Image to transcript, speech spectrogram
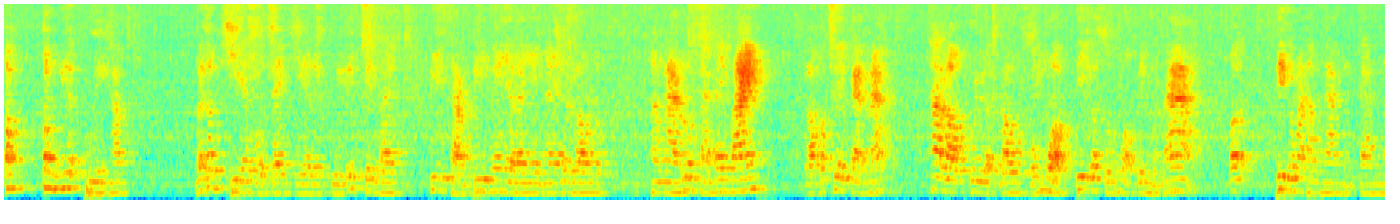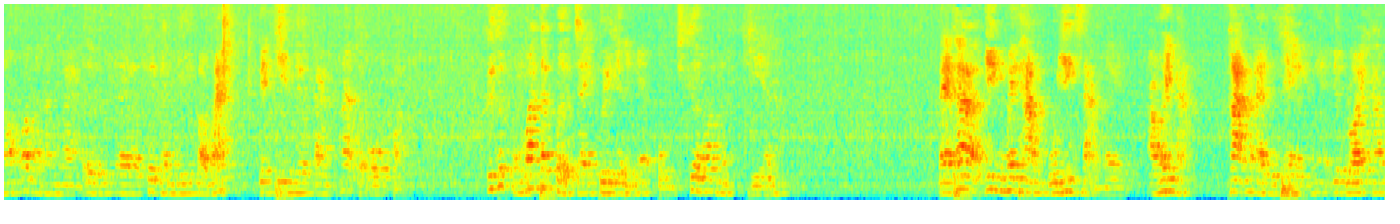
ต้องต้องเรียกคุยครับแล้วต้องเคลียร์หัวใจเคลียร์เลยคุยเอ้ยเป็นไรพี่สั่งพี่ไม่อะไรยังไงเราทำงานร่วมกันได้ไหมเราก็ช่วยกันนะ ถ้าเราคุยกับเราสมหวกพี่ก็สมหวกเป็นหัวหน้า ก็พี่ก็มาทำงานเหมือนกันน้องก็มาทำงานเออมีอะไรเราช่วยกันดีเปล่าไหมเป็นทีมเดียวกันน่าจะโอกว่าคือถ้าผมว่าถ้าเปิดใจคุยกันอย่างเงี้ย ผมเชื่อว่ามันเคลียร์นแต่ถ้ายิ่งไม่ทำกูยิ่งสั่งเลย เอาให้หนักพลาดเมื่อไหร่กูแทงเนี่ยเรียบร้อยครับ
